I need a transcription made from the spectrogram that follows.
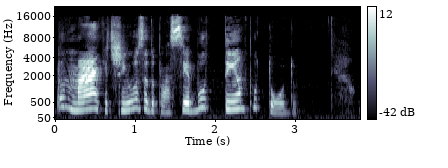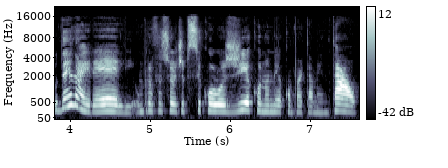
O marketing usa do placebo o tempo todo. O Dan Airelli, um professor de psicologia e economia comportamental,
